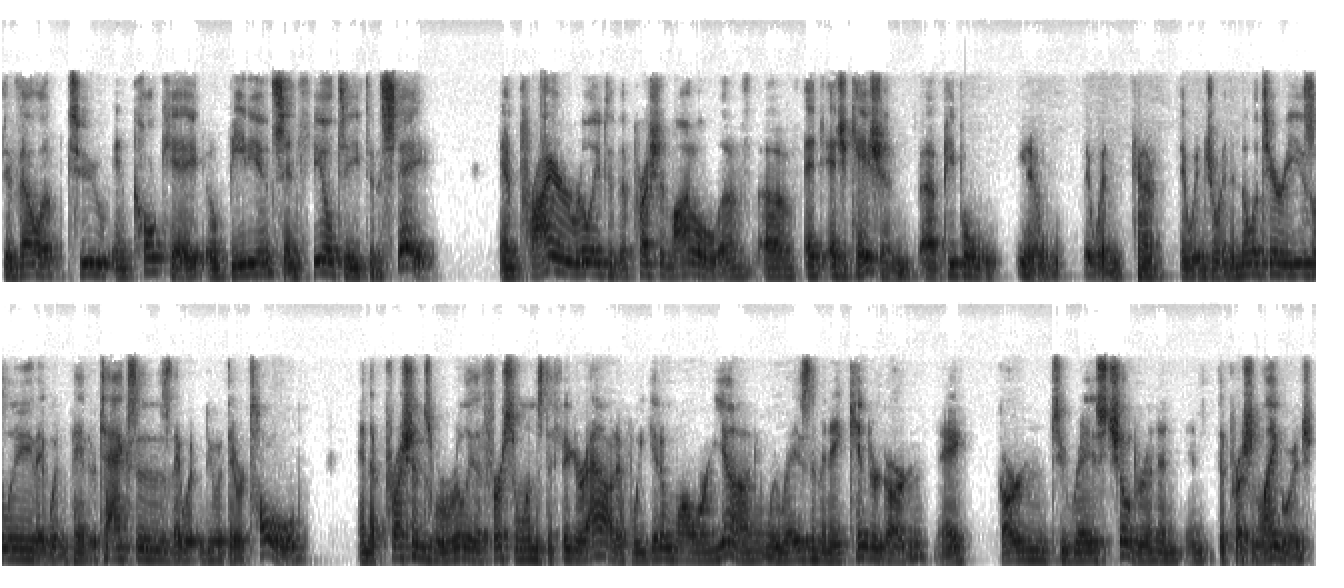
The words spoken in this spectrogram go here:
developed to inculcate obedience and fealty to the state. And prior, really, to the Prussian model of of ed- education, uh, people, you know, they wouldn't kind of they wouldn't join the military easily. They wouldn't pay their taxes. They wouldn't do what they were told. And the Prussians were really the first ones to figure out if we get them while we're young and we raise them in a kindergarten, a garden to raise children in, in the Prussian language,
